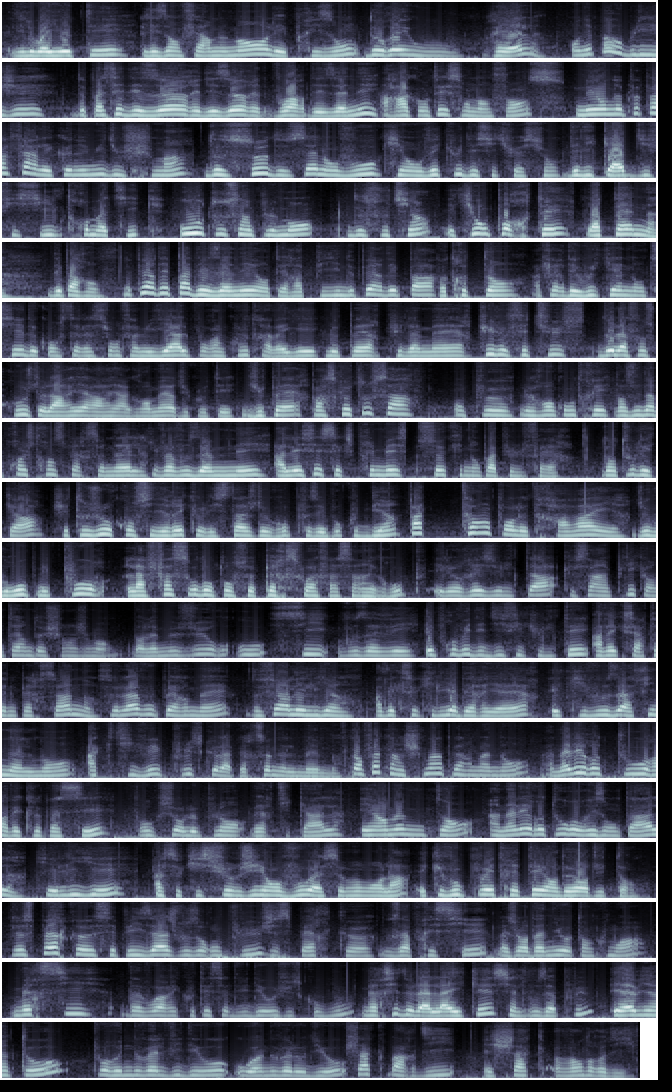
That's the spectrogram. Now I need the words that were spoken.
les loyautés, les enfermements, les prisons, dorées ou réelles. On n'est pas obligé de passer des heures et des heures, voire des années, à raconter son enfance, mais on ne peut pas faire l'économie du chemin de ceux, de celles en vous qui ont vécu des situations délicates, difficiles, traumatiques, ou tout simplement de soutien et qui ont porté la peine des parents. Ne perdez pas des années en thérapie, ne perdez pas votre temps à faire des week-ends entiers de constellations familiales pour un coup travailler le père, puis la mère, puis le fœtus de la fausse couche de l'arrière-arrière-grand-mère du côté du père. Parce que tout ça, on peut le rencontrer dans une approche transpersonnelle qui va vous amener à laisser s'exprimer ceux qui n'ont pas pu le faire. Dans tous les cas, j'ai toujours considéré que les stages de groupe faisaient beaucoup de bien. Tant pour le travail du groupe, mais pour la façon dont on se perçoit face à un groupe et le résultat que ça implique en termes de changement. Dans la mesure où si vous avez éprouvé des difficultés avec certaines personnes, cela vous permet de faire les liens avec ce qu'il y a derrière et qui vous a finalement activé plus que la personne elle-même. C'est en fait un chemin permanent, un aller-retour avec le passé, donc sur le plan vertical, et en même temps un aller-retour horizontal qui est lié à ce qui surgit en vous à ce moment-là et que vous pouvez traiter en dehors du temps. J'espère que ces paysages vous auront plu, j'espère que vous appréciez la Jordanie autant que moi. Merci d'avoir écouté cette vidéo jusqu'au bout. Merci de la liker si elle vous a plu et à bientôt pour une nouvelle vidéo ou un nouvel audio chaque mardi et chaque vendredi.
